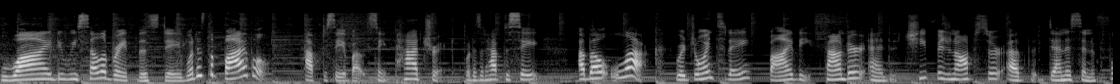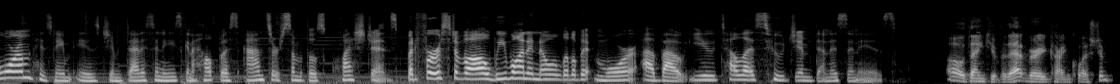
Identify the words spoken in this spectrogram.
Why do we celebrate this day? What does the Bible have to say about St. Patrick? What does it have to say about luck? We're joined today by the founder and chief vision officer of Denison Forum. His name is Jim Denison, and he's going to help us answer some of those questions. But first of all, we want to know a little bit more about you. Tell us who Jim Denison is. Oh, thank you for that very kind question.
